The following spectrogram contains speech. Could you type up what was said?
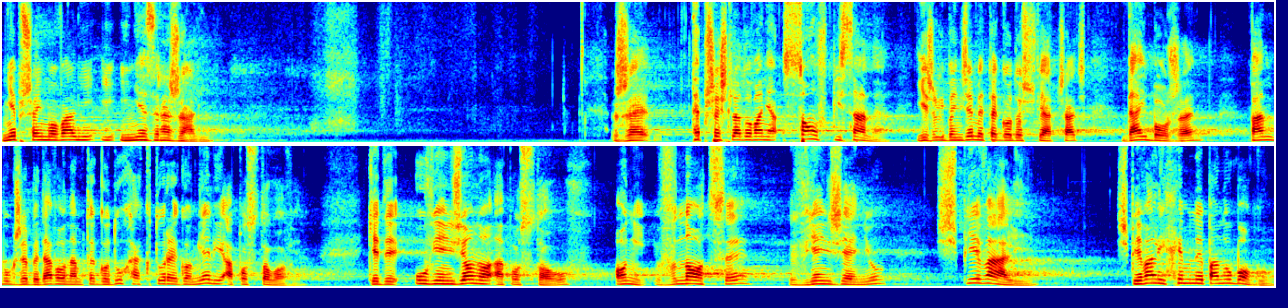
nie przejmowali i, i nie zrażali. Że te prześladowania są wpisane. Jeżeli będziemy tego doświadczać, daj Boże, Pan Bóg, żeby dawał nam tego ducha, którego mieli apostołowie. Kiedy uwięziono apostołów, oni w nocy w więzieniu śpiewali. Śpiewali hymny Panu Bogu.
